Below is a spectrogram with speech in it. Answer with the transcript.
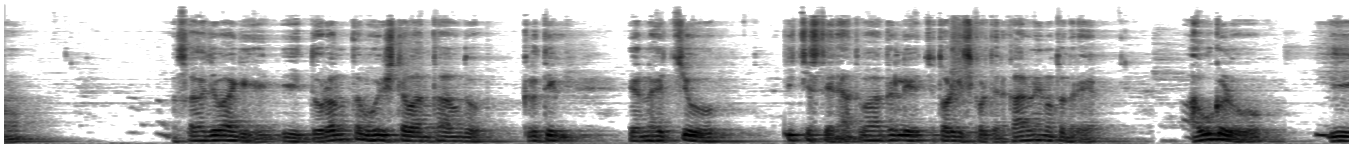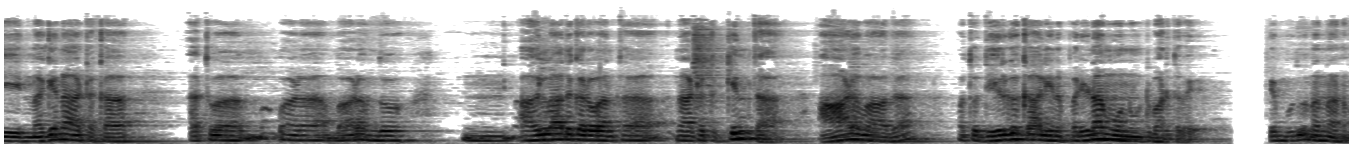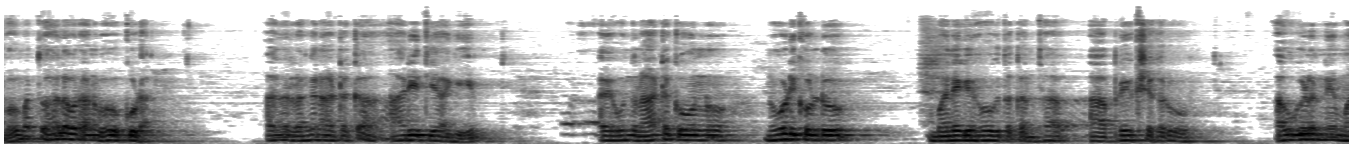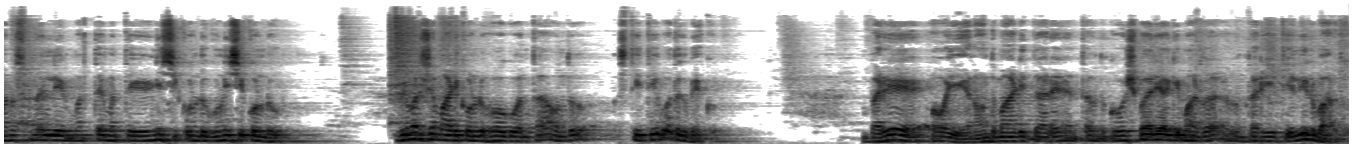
ಸಹಜವಾಗಿ ಈ ದುರಂತ ಭೂಯಿಷ್ಠವಾದಂತಹ ಒಂದು ಕೃತಿಯನ್ನು ಹೆಚ್ಚು ಇಚ್ಛಿಸ್ತೇನೆ ಅಥವಾ ಅದರಲ್ಲಿ ಹೆಚ್ಚು ತೊಡಗಿಸಿಕೊಳ್ತೇನೆ. ಕಾರಣ ಏನು ಅಂತಂದರೆ, ಅವುಗಳು ಈ ನಗೆ ನಾಟಕ ಅಥವಾ ಭಾಳ ಭಾಳ ಒಂದು ಆಹ್ಲಾದಕರವಾದಂಥ ನಾಟಕಕ್ಕಿಂತ ಆಳವಾದ ಮತ್ತು ದೀರ್ಘಕಾಲೀನ ಪರಿಣಾಮವನ್ನು ಉಂಟು ಮಾಡ್ತವೆ ಎಂಬುದು ನನ್ನ ಅನುಭವ ಮತ್ತು ಹಲವರ ಅನುಭವ ಕೂಡ. ಅದರ ರಂಗನಾಟಕ ಆ ರೀತಿಯಾಗಿ ಒಂದು ನಾಟಕವನ್ನು ನೋಡಿಕೊಂಡು ಮನೆಗೆ ಹೋಗತಕ್ಕಂಥ ಆ ಪ್ರೇಕ್ಷಕರು ಅವುಗಳನ್ನೇ ಮನಸ್ಸಿನಲ್ಲಿ ಮತ್ತೆ ಮತ್ತೆ ಎಣಿಸಿಕೊಂಡು ಗುಣಿಸಿಕೊಂಡು ವಿಮರ್ಶೆ ಮಾಡಿಕೊಂಡು ಹೋಗುವಂಥ ಒಂದು ಸ್ಥಿತಿ ಒದಗಬೇಕು. ಬರೇ ಓ ಏನೋ ಒಂದು ಮಾಡಿದ್ದಾರೆ ಅಂತ ಒಂದು ಗೋಷ್ಪಾರಿಯಾಗಿ ಮಾಡುವಂಥ ರೀತಿಯಲ್ಲಿ ಇರಬಾರ್ದು.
